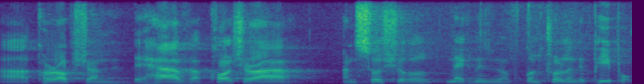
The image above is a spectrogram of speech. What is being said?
uh, corruption? They have a cultural and social mechanism of controlling the people.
